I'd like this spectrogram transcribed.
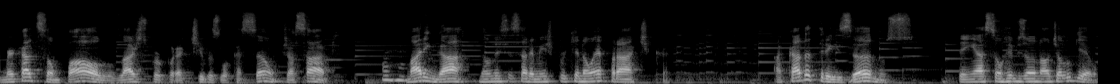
mercado de São Paulo, lajes corporativas, locação, já sabe. Uhum. Maringá, não necessariamente porque não é prática. A cada três anos, tem a ação revisional de aluguel.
